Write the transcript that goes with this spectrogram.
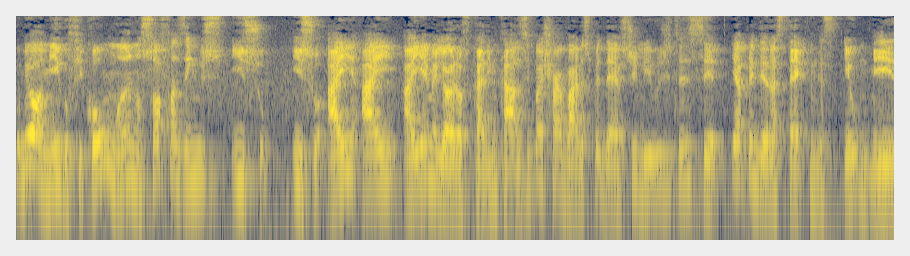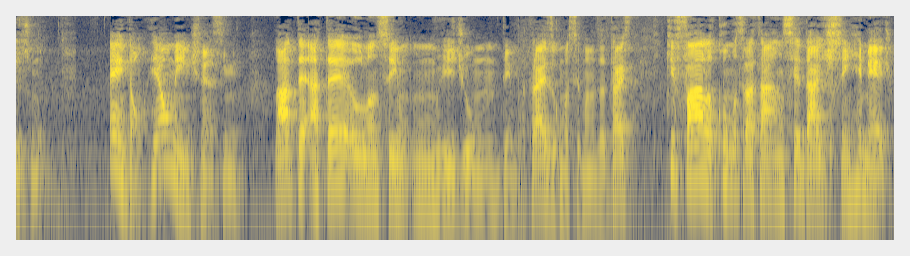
O meu amigo ficou um ano só fazendo isso. Isso, aí, aí, aí é melhor eu ficar em casa e baixar vários PDFs de livros de TCC e aprender as técnicas eu mesmo. É, então, realmente, né, assim, lá até, até eu lancei um, um vídeo um tempo atrás, algumas semanas atrás, que fala como tratar a ansiedade sem remédio.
